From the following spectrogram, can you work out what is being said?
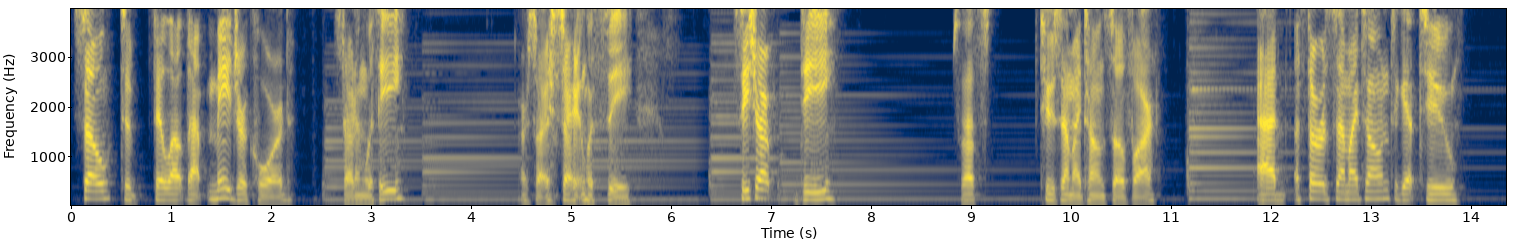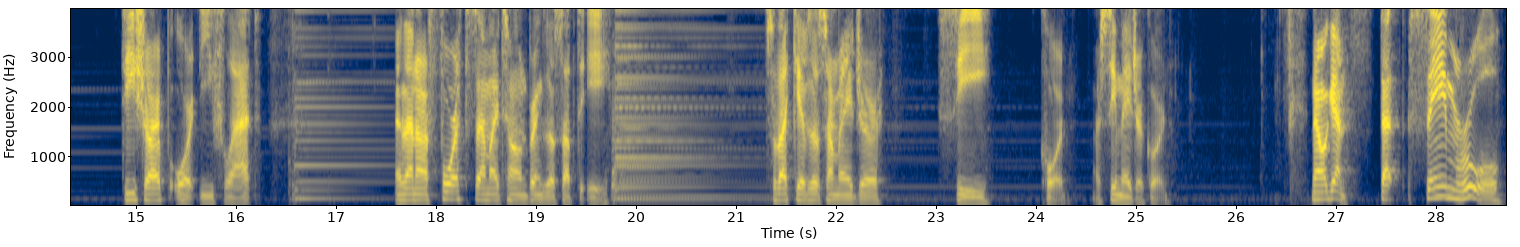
So, to fill out that major chord, starting with E, or sorry, starting with C, C sharp, D, so that's two semitones so far. Add a third semitone to get to D sharp or E flat. And then our fourth semitone brings us up to E. So that gives us our major C chord, our C major chord. Now, again, that same rule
